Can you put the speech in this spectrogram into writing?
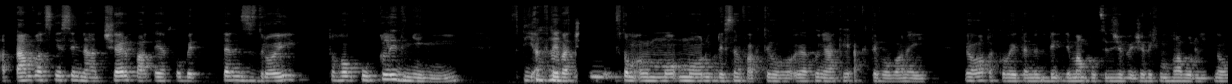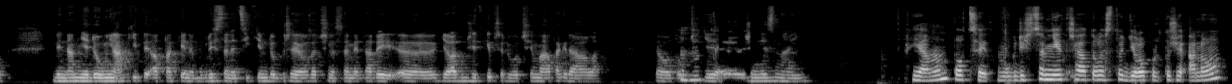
A tam vlastně si načerpat jakoby ten zdroj toho uklidnění v té mhm. aktivační, v tom módu, kdy jsem fakt jako nějaký aktivovaný Jo, takový ten, kdy, kdy mám pocit, že, by, že bych mohla odlítnout, kdy na mě jdou nějaký ty ataky, nebo když se necítím dobře, jo, začne se mi tady uh, dělat užitky před očima a tak dále. Jo, to uh-huh. určitě ženy znají. Já mám pocit, no, když se mě třeba tohle to dělo, protože ano,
